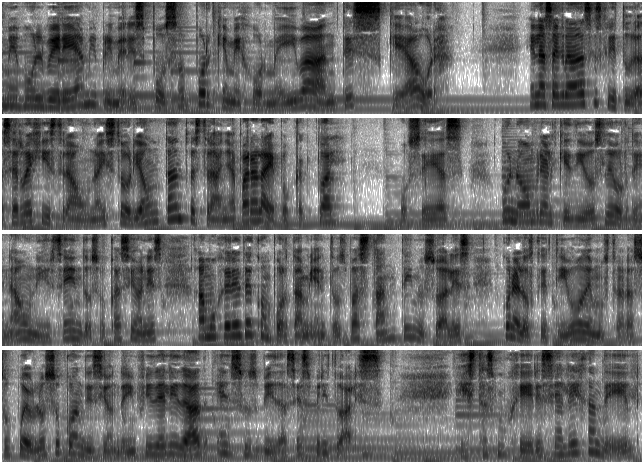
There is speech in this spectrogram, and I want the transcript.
Me volveré a mi primer esposo porque mejor me iba antes que ahora. En las Sagradas Escrituras se registra una historia un tanto extraña para la época actual. Oseas, un hombre al que Dios le ordena unirse en dos ocasiones a mujeres de comportamientos bastante inusuales con el objetivo de mostrar a su pueblo su condición de infidelidad en sus vidas espirituales. Estas mujeres se alejan de él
